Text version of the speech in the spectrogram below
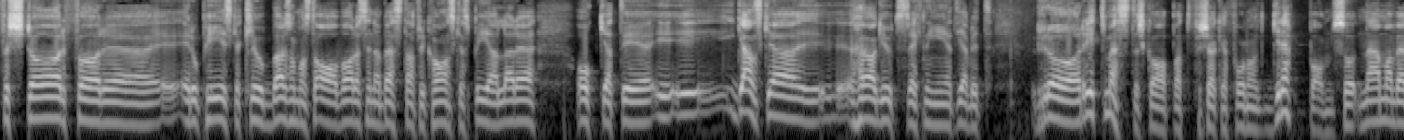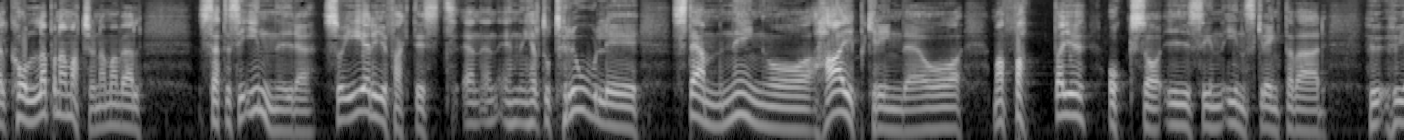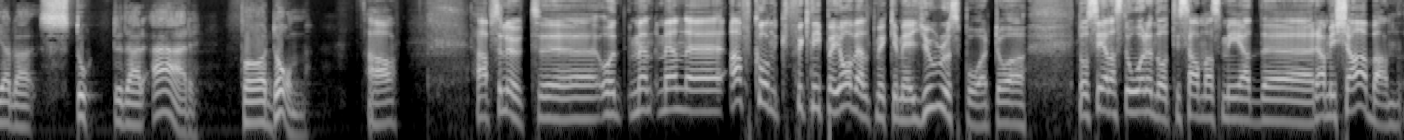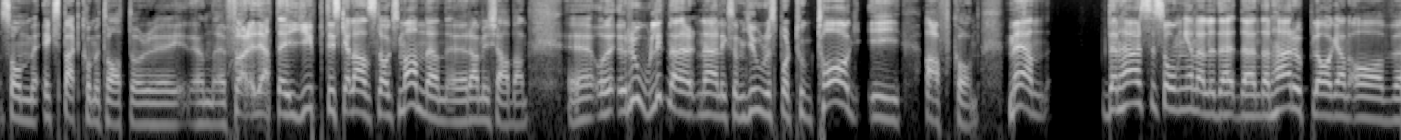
förstör för eh, europeiska klubbar som måste avvara sina bästa afrikanska spelare och att det i, i, i ganska eh, hög utsträckning är ett jävligt rörigt mästerskap att försöka få något grepp om. Så när man väl kollar på några matcher, när man väl sätter sig in i det, så är det ju faktiskt en, en, en helt otrolig stämning och hype kring det. Och man fattar ju också i sin inskränkta värld hur, hur jävla stort det där är för dem. Ja, Absolut, eh, men, men eh, Afcon förknippar jag väldigt mycket med Eurosport och de senaste åren då tillsammans med eh, Rami Shaban som expertkommentator, den före detta egyptiska landslagsmannen Rami Shaban. och roligt när, när liksom Eurosport tog tag i Afcon, men den här säsongen, eller den, den här upplagan av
